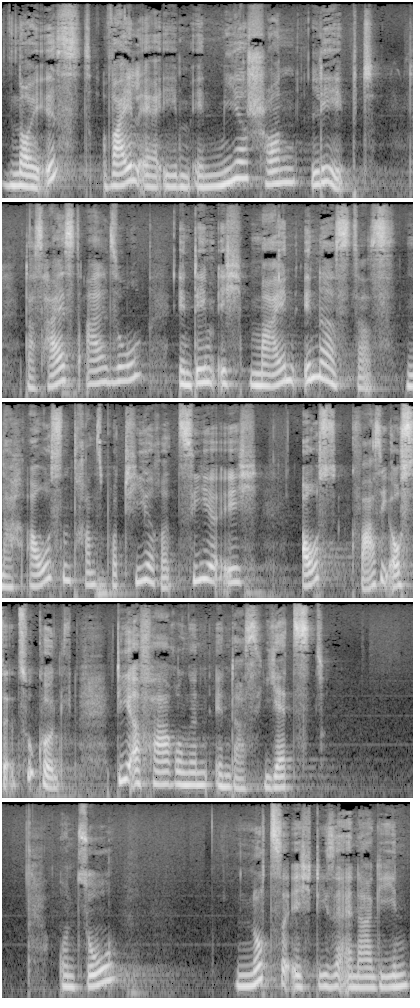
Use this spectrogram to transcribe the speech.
neu ist, weil er eben in mir schon lebt. Das heißt also, indem ich mein Innerstes nach außen transportiere, ziehe ich aus, quasi aus der Zukunft, die Erfahrungen in das Jetzt. Und so nutze ich diese Energien,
